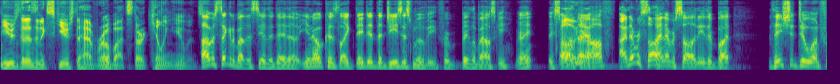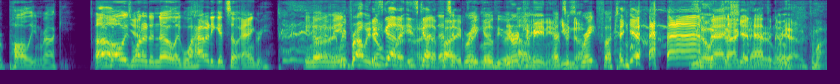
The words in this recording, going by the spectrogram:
used it as an excuse to have robots start killing humans. I was thinking about this the other day though, you know, because like they did the Jesus movie for Big Lebowski, right? They oh, spun Oh, that yeah. off. I never saw. It. I that. never saw it either, but they should do one for Paulie and Rocky. I've Oh, always yeah. wanted to know, like, well, how did he get so angry? You know what Uh, I mean? we probably He's don't. He's got a. He's got That- a. that's a great movie. Right You're a now. comedian, That's you a know. great fucking. Yeah. You know Bad exactly. shit where- happened to where- him. yeah, come on.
